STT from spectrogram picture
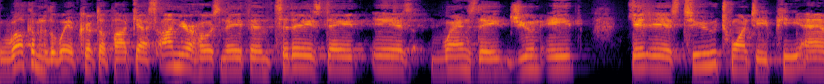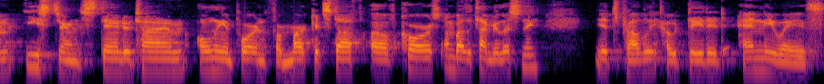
Welcome to the Way of Crypto podcast. I'm your host, Nathan. Today's date is Wednesday, June 8th. It is 2:20 p.m. Eastern Standard Time. Only important for market stuff, of course. And by the time you're listening, it's probably outdated anyways.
